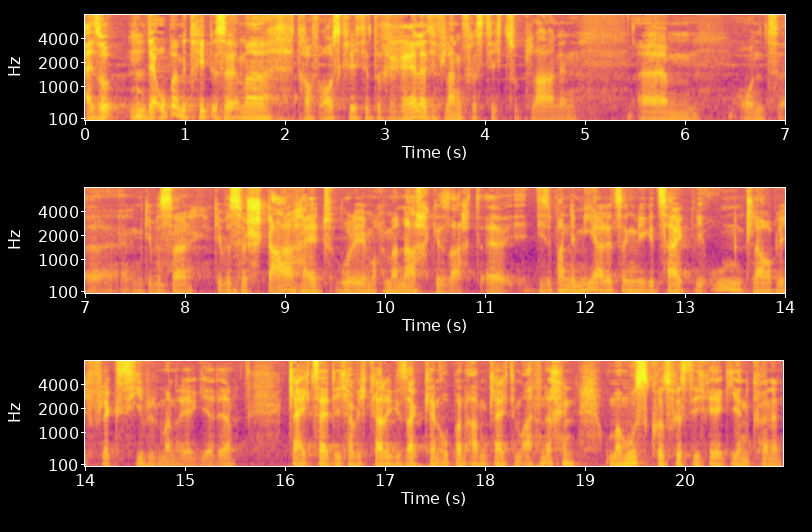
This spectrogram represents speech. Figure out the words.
Also der Opernbetrieb ist ja immer darauf ausgerichtet, relativ langfristig zu planen. Ähm, und äh, eine gewisse, gewisse Starrheit wurde eben auch immer nachgesagt. Äh, diese Pandemie hat jetzt irgendwie gezeigt, wie unglaublich flexibel man reagiert. Ja? Gleichzeitig habe ich gerade gesagt, kein Opernabend gleich dem anderen und man muss kurzfristig reagieren können.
